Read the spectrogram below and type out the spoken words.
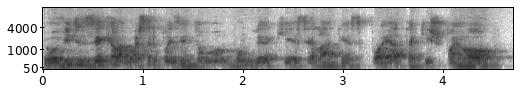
Eu ouvi dizer que ela gosta de poesia, então vamos ver aqui, sei lá, tem esse poeta aqui espanhol.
